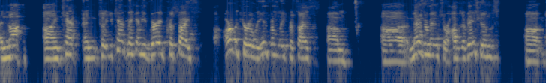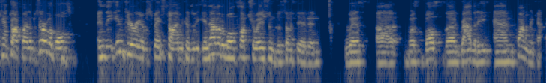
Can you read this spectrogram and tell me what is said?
and not, uh, and can't, and so you can't make any very precise, arbitrarily infinitely precise um, uh, measurements or observations, uh, can't talk about observables in the interior of space-time because of the inevitable fluctuations associated with, uh, with both gravity and quantum mechanics.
